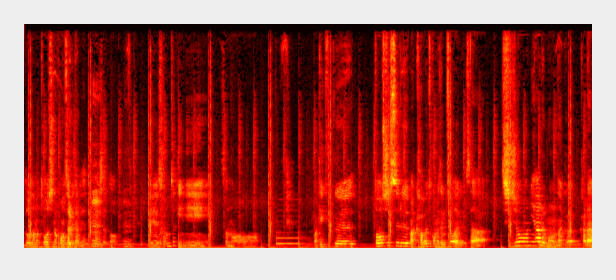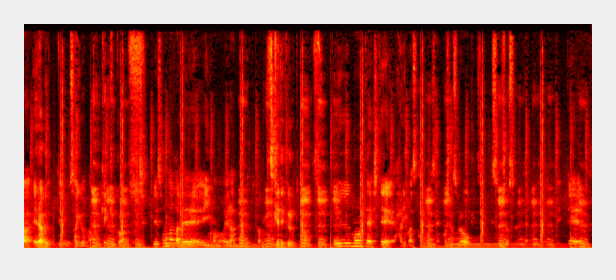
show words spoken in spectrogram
不動産の投資のコンサルタントやってましたと、うん。でその時にその、まあ、結局投資する、まあ、株とかも全部そうだけどさ市場にあるものの中から選ぶっていう作業なの、うん結局は、うん。でその中でいいものを選んでくるとか、うん見つけてくるとか、いうものに対して貼ります貼りません、うんもしくはそれをお客さんに推奨するみたいなことをやっていて、うん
